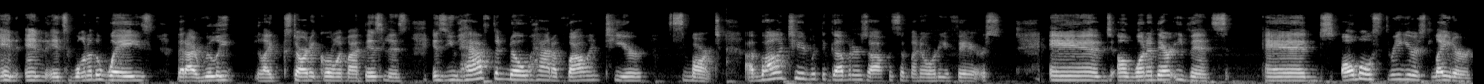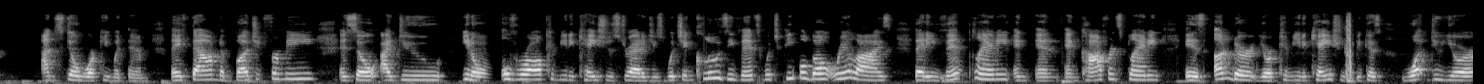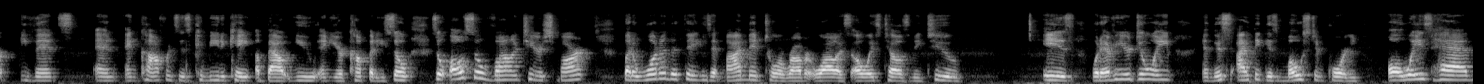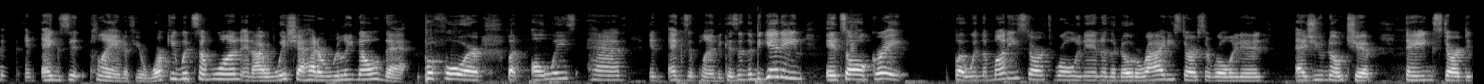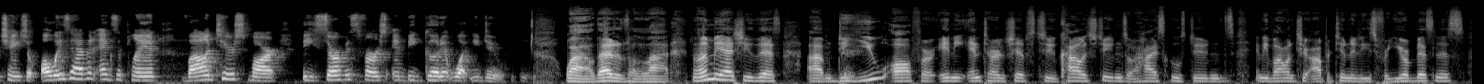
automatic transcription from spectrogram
and and it's one of the ways that I really like started growing my business is you have to know how to volunteer smart. I volunteered with the governor's office of minority affairs and on one of their events and almost 3 years later I'm still working with them. They found a budget for me, and so I do, you know, overall communication strategies, which includes events, which people don't realize that event planning and, and, and conference planning is under your communications because what do your events and, and conferences communicate about you and your company. So so also volunteer smart. But one of the things that my mentor Robert Wallace always tells me too is whatever you're doing, and this I think is most important, always have an exit plan. If you're working with someone, and I wish I had really known that before, but always have an exit plan because in the beginning it's all great, but when the money starts rolling in and the notoriety starts rolling in, as you know, Chip, things start to change. So always have an exit plan, volunteer smart, be service first, and be good at what you do. Wow, that is a lot. Now, let me ask you this um, Do you offer any internships to college students or high school students, any volunteer opportunities for your business?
